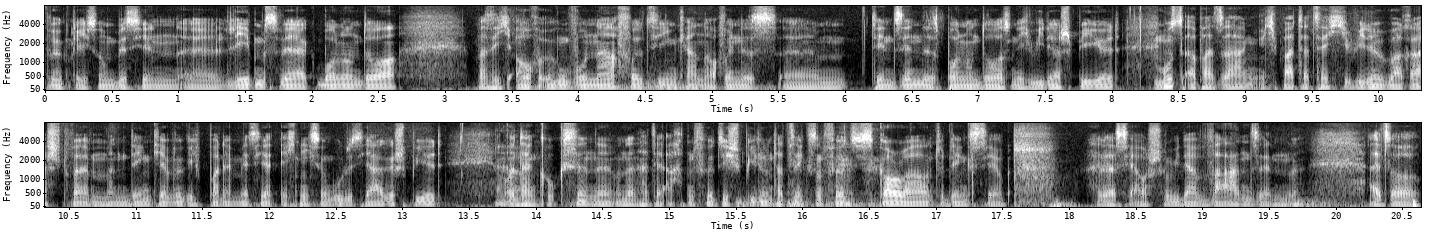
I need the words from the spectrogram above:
Wirklich so ein bisschen äh, Lebenswerk Ballon d'Or, was ich auch irgendwo nachvollziehen kann, auch wenn es ähm, den Sinn des Ballon d'Ors nicht widerspiegelt. Muss aber sagen, ich war tatsächlich wieder überrascht, weil man denkt ja wirklich, boah, der Messi hat echt nicht so ein gutes Jahr gespielt. Ja. Und dann guckst du, ne, und dann hat er 48 Spiele und hat 46 Scorer und du denkst dir, pff, das ist ja auch schon wieder Wahnsinn. Ne? Also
